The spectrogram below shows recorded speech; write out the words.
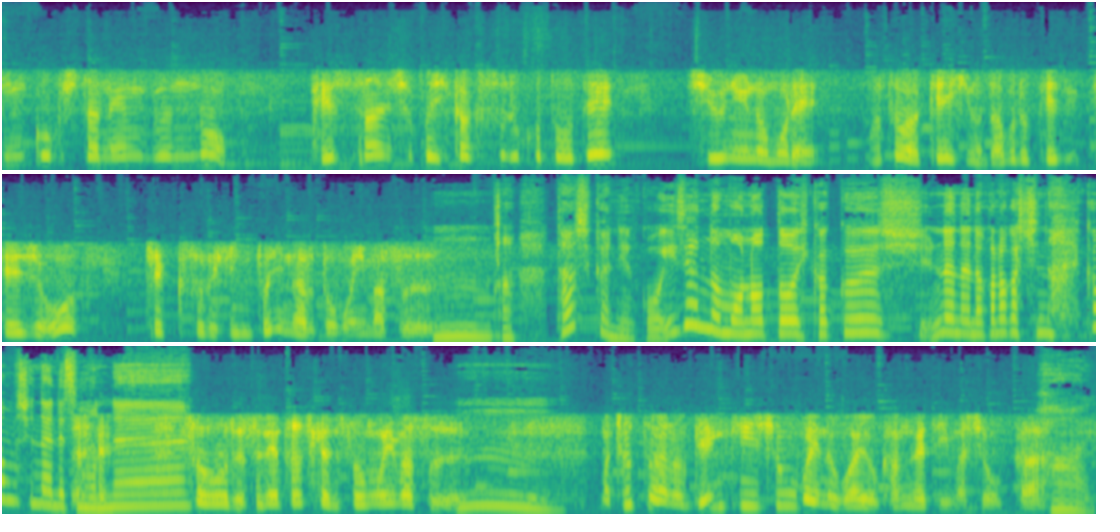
申告した年分の決算書と比較することで収入の漏れまたは経費のダブル計上をチェックするヒントになると思います。うん、あ確かにこう以前のものと比較し、ね、なかなかしないかもしれないですもんね。そうですね確かにそう思います。うんまあ、ちょっとあの現金商売の場合を考えてみましょうか。はい、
